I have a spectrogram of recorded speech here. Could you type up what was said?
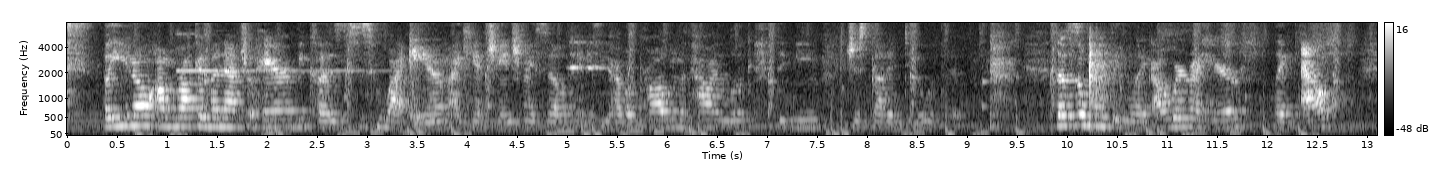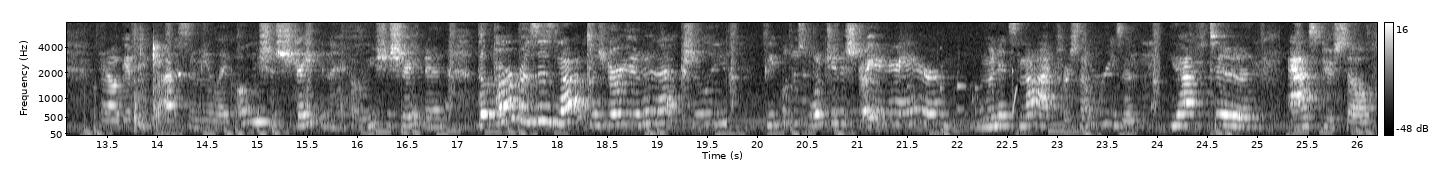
But you know, I'm rocking my natural hair because this is who I am. I can't change myself. And if you have a problem with how I look, then you just gotta deal with it. That's the one thing, like I'll wear my hair like out and I'll get people asking me like, oh, you should straighten it. Oh, you should straighten it. The not to straighten it actually. People just want you to straighten your hair when it's not for some reason. You have to ask yourself,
